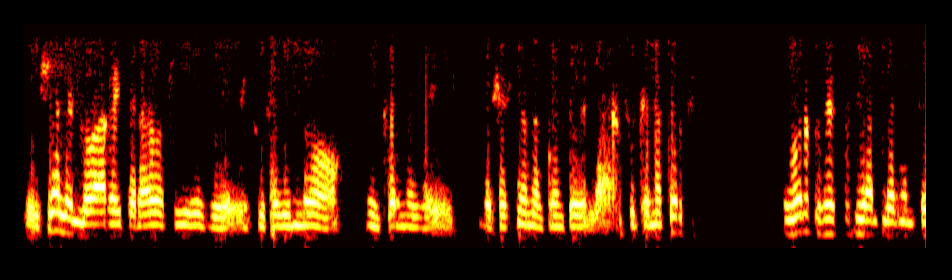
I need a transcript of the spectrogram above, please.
Judicial. Él lo ha reiterado así desde su segundo informe de, de gestión al frente de la Suprema Corte. Y bueno, pues esto ha sido ampliamente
